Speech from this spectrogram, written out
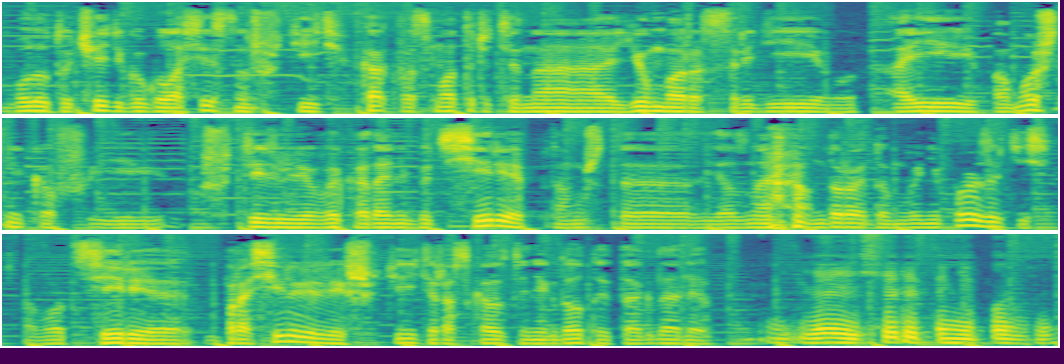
будут учить Google Assistant шутить. Как вы смотрите на юмор среди вот AI-помощников, и шутили ли вы когда-нибудь Siri, потому что я знаю, андроидом вы не пользуетесь, а вот Siri просили ли шутить рассказывать анекдоты и так далее. Я и Siri-то не пользуюсь.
